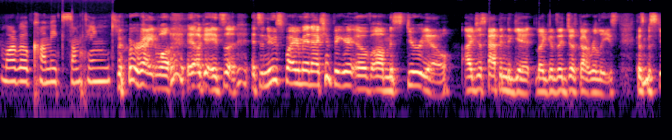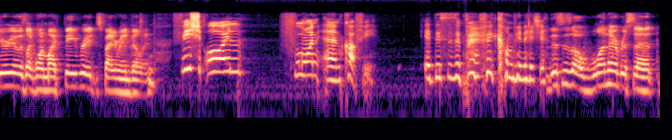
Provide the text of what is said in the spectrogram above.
Marvel comic something. right. Well, eh, okay. It's a it's a new Spider-Man action figure of uh, Mysterio. I just happened to get like 'cause it just got released because Mysterio is like one of my favorite Spider-Man villain. Fish oil, phone, and coffee. It, this is a perfect combination. This is a 100%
